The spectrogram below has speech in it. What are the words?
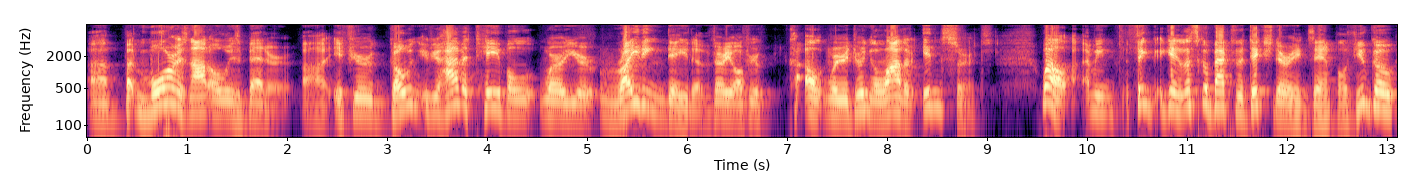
Uh, but more is not always better. Uh, if you're going, if you have a table where you're writing data very often, you're, uh, where you're doing a lot of inserts, well, I mean, think again. Let's go back to the dictionary example. If you go,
